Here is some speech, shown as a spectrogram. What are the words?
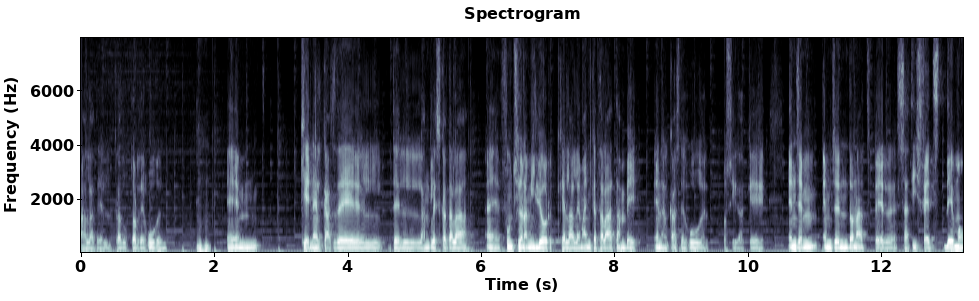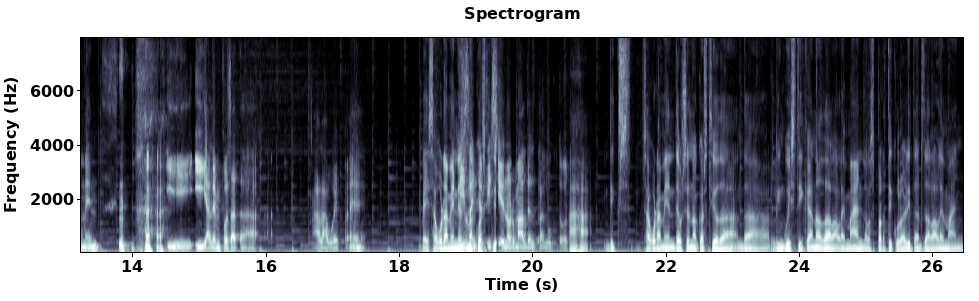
a la del traductor de Google, uh -huh. eh, que en el cas del, de l'anglès-català eh, funciona millor que l'alemany-català també en el cas de Google. O sigui que ens hem, ens hem donat per satisfets de moment i, i ja l'hem posat a, a la web. Eh, Bé, segurament és una qüestió... normal del traductor. Ahà. Dic, segurament deu ser una qüestió de, de lingüística, no? de l'alemany, de les particularitats de l'alemany.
